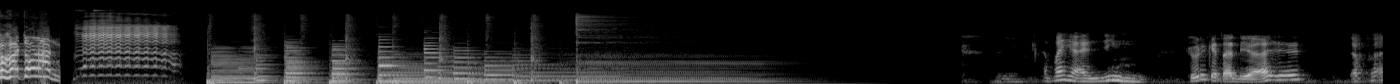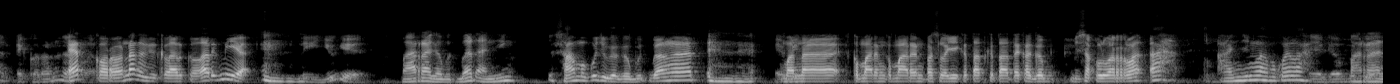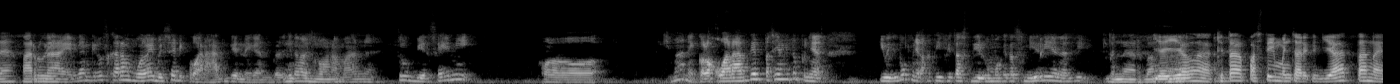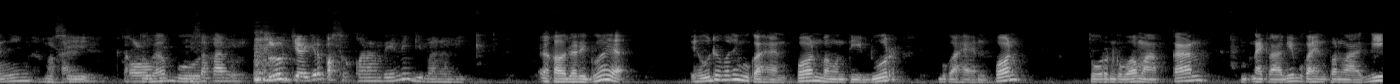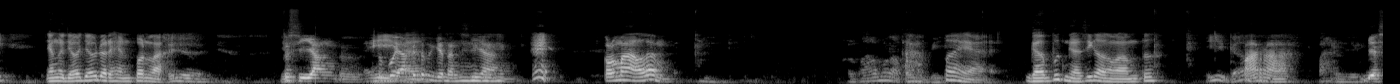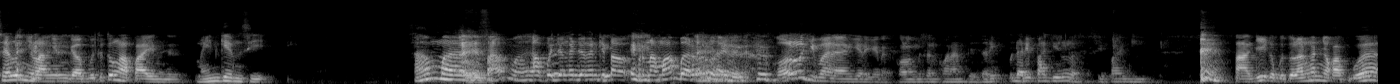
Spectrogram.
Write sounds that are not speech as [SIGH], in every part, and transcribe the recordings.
kegacoran. Apa ya anjing? Udah kayak tadi aja. Apaan? Eh corona Eh, corona kagak kelar-kelar ini ya. Nih [LAUGHS] juga ya. Parah gabut banget anjing. Sama gue juga gabut banget. [LAUGHS] Mana kemarin-kemarin pas lagi ketat-ketatnya kagak bisa keluar lah. Ah, anjing lah pokoknya lah. Ya, gabut Parah ya. dah, paru Nah ini kan kita sekarang mulai biasanya di kuarantin ya kan Berarti kita nggak bisa ke mana-mana Itu biasanya nih Kalau Gimana ya Kalau kuarantin pasti kan kita punya Tiba-tiba punya aktivitas di rumah kita sendiri ya nggak sih Benar banget. Ya iyalah, kita pasti mencari kegiatan anjing. Isi Makanya, Kalau waktu gabut. misalkan Lu kira-kira pas kuarantin ini gimana nih Eh, kalau dari gua ya ya udah paling buka handphone, bangun tidur, buka handphone, turun ke bawah makan, naik lagi buka handphone lagi. Yang nggak jauh-jauh dari handphone lah. Iya Itu siang tuh. Itu gue Iya. yakin tuh kegiatan [LAUGHS] siang. Kalau malam, Kalau malam Bi? Apa ya? Gabut nggak sih kalau malam tuh? Iya gabut. parah. Parah ya. Biasanya lu ngilangin gabut itu ngapain tuh? Main game sih. Sama. [LAUGHS] Eh, sama Apa jangan-jangan kita pernah mabar? [LAUGHS] Kalau lu gimana kira-kira Kalau misalnya kuarantin Dari dari pagi dulu Sesi pagi Pagi kebetulan kan nyokap gue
